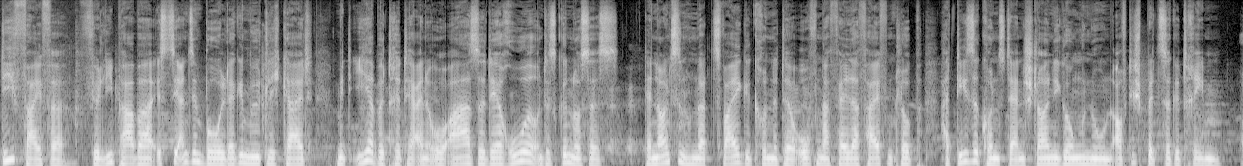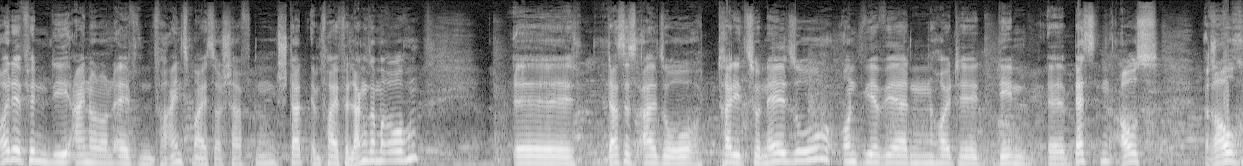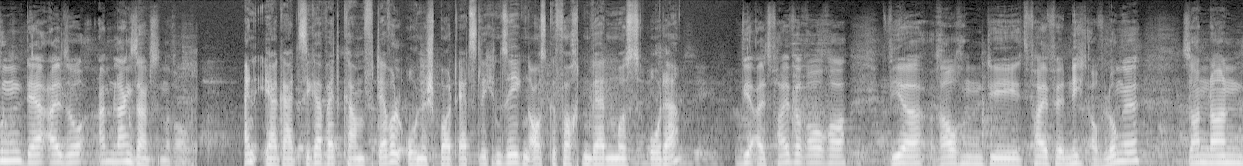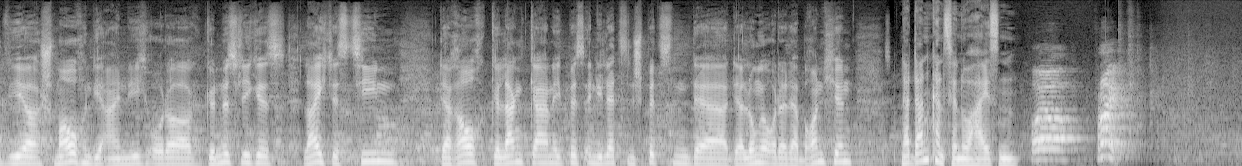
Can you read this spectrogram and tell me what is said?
Die Pfeife. Für Liebhaber ist sie ein Symbol der Gemütlichkeit. Mit ihr betritt er eine Oase der Ruhe und des Genusses. Der 1902 gegründete Ofenerfelder Pfeifenclub hat diese Kunst der Entschleunigung nun auf die Spitze getrieben. Heute finden die 111. Vereinsmeisterschaften statt im Pfeife langsam rauchen. Äh, das ist also traditionell so und wir werden heute den äh, Besten ausrauchen, der also am langsamsten raucht. Ein ehrgeiziger Wettkampf, der wohl ohne sportärztlichen Segen ausgefochten werden muss, oder? Wir als Pfeiferaucher, wir rauchen die Pfeife nicht auf Lunge, sondern wir schmauchen die eigentlich oder genüssliches, leichtes Ziehen. Der Rauch gelangt gar nicht bis in die letzten Spitzen der, der Lunge oder der Bronchien. Na dann kann es ja nur heißen. Feuer frei!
